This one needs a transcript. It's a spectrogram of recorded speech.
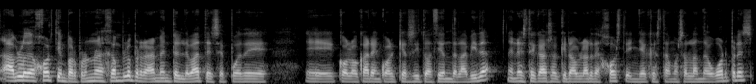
hablo de hosting por poner un ejemplo, pero realmente el debate se puede eh, colocar en cualquier situación de la vida. En este caso quiero hablar de hosting, ya que estamos hablando de WordPress.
